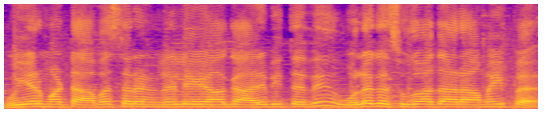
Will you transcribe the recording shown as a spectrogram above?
உயர்மட்ட அவசர நிலையாக அறிவித்தது உலக சுகாதார அமைப்பு.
